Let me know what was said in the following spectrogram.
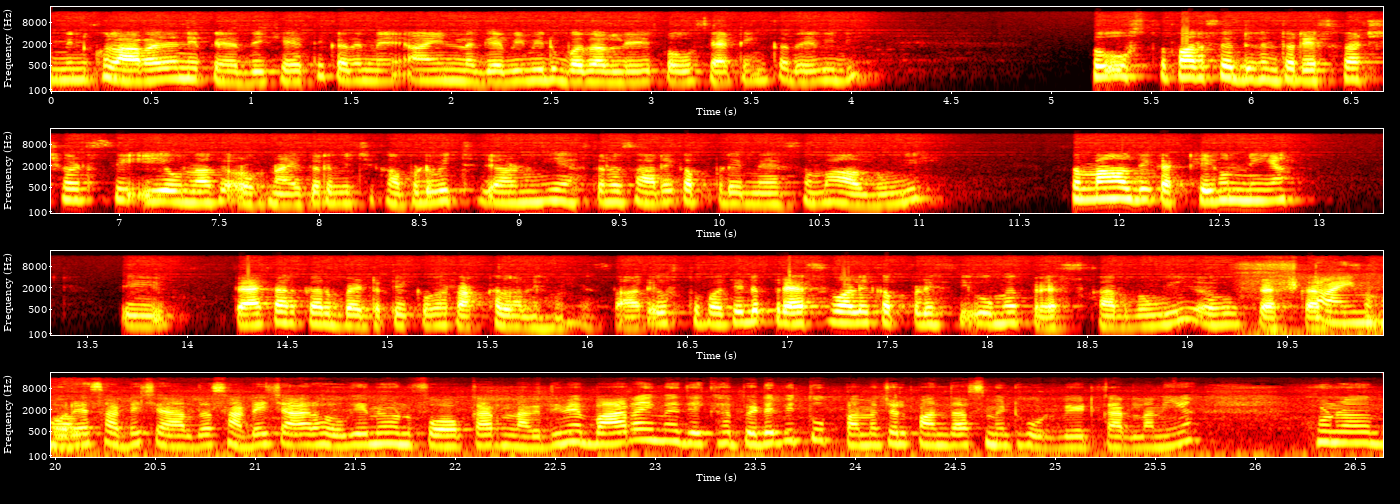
ਮੈਨੂੰ ਖਲਾਰਾ ਜਾਂ ਨਹੀਂ ਪਿਆ ਦਿਖੇ ਤੇ ਕਦੇ ਮੈਂ ਆਇਨ ਲੱਗਿਆ ਵੀ ਮੈਨੂੰ ਬਦਲ ਲਈ ਪਊ ਸੈਟਿੰਗ ਕਦੇ ਵੀ ਨਹੀਂ। ਸੋ ਉਸ ਤੋਂ ਬਾਅਦ ਫਿਰ ਦਵਿੰਦਰ ਇਹ ਸਵੈਟ ਸ਼ਰਟ ਸੀ ਇਹ ਉਹਨਾਂ ਦੇ ਆਰਗੇਨਾਈਜ਼ਰ ਵਿੱਚ ਕੱਪੜੇ ਵਿੱਚ ਜਾਣਗੇ। ਇਸ ਤਰ੍ਹਾਂ ਸਾਰੇ ਕੱਪੜੇ ਮੈਂ ਸੰਭਾਲ ਦੂੰਗੀ ਸੰਭਾਲਦੀ ਇਕੱਠੇ ਹੁੰਨੀ ਆ ਤੇ ਤੈਅ ਕਰ ਕਰ ਬੈੱਡ ਤੇ ਇੱਕ ਵਾਰ ਰੱਖ ਲੈਣੇ ਹੁੰਦੇ ਸਾਰੇ। ਉਸ ਤੋਂ ਬਾਅਦ ਜਿਹੜੇ ਪ੍ਰੈਸ ਵਾਲੇ ਕੱਪੜੇ ਸੀ ਉਹ ਮੈਂ ਪ੍ਰੈਸ ਕਰ ਦੂੰਗੀ ਉਹ ਪ੍ਰੈਸ ਕਰ ਟਾਈਮ ਹੋ ਰਿਹਾ 4:30 ਦਾ 4:30 ਹੋ ਗਏ ਮੈਂ ਹੁਣ ਫੋਕ ਕਰਨ ਲੱਗਦੀ ਮੈਂ ਬਾਹਰ ਆਈ ਮੈਂ ਦੇਖਿਆ ਪੇੜੇ ਵੀ ਧੁੱਪਾ ਮੈਂ ਚਲ 5-10 ਮਿੰਟ ਹੋਰ ਵੇਟ ਕਰ ਲਾਨੀ ਆ। ਹੁਣ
